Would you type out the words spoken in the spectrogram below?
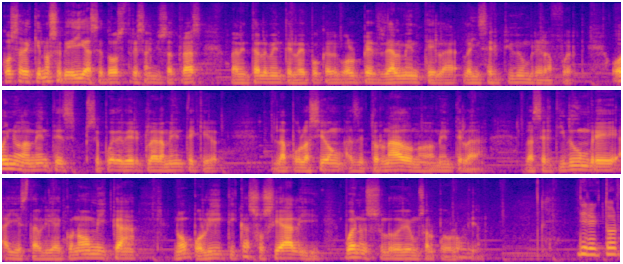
cosa de que no se veía hace dos, tres años atrás, lamentablemente en la época del golpe, realmente la, incertidumbre era fuerte. Hoy nuevamente se puede ver claramente que la población ha retornado nuevamente la, la certidumbre, hay estabilidad económica, ¿no? política, social, y bueno, eso lo debemos al pueblo boliviano. Director,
